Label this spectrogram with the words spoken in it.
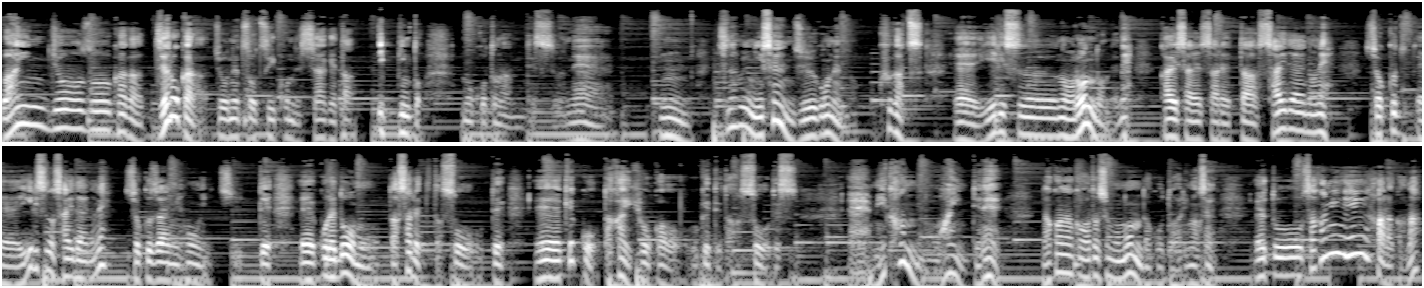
ワイン醸造家がゼロから情熱をつぎ込んで仕上げた一品とのことなんですよね。うん。ちなみに2015年の9月、えー、イギリスのロンドンでね、開催された最大のね、食、えー、イギリスの最大のね、食材見本市で、えー、これどうも出されてたそうで、えー、結構高い評価を受けてたそうです。え、みかんのワインってね、なかなか私も飲んだことありません。えっ、と、相模原かな？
